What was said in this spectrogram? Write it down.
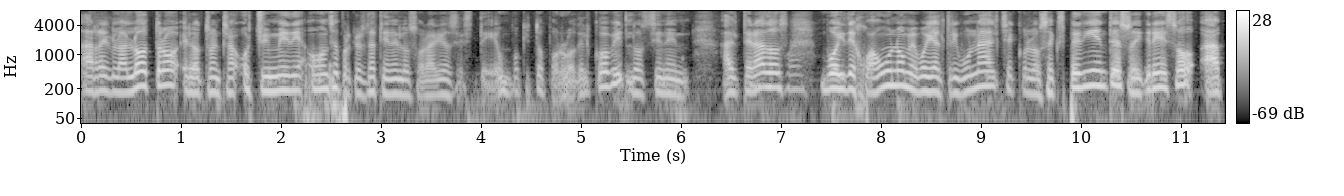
arreglo al otro, el otro entra ocho y media, once, porque ahorita tienen los horarios este un poquito por lo del COVID, los tienen alterados, Bueno. voy, dejo a uno, me voy al tribunal, checo los expedientes, regreso, a,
